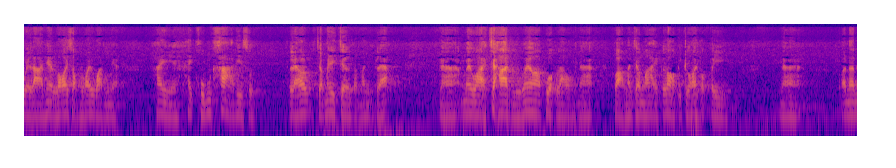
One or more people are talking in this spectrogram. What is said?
เวลาเนี่ยร้อยสองร้อยวันเนี่ยให้ให้คุ้มค่าที่สุด แล้วจะไม่ได้เจอกับมันอีกแล้ว นะไม่ว่าอาจารย์หรือไม่ว่าพวกเรานะฮะกว่ามันจะมาอีกรอบอีกร้อยกว่าปีนะฮะเพราะนั้น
